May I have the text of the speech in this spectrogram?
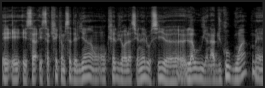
et, et, ça et ça crée comme ça des liens, on, crée du relationnel aussi là où il y en a du coup moins, mais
